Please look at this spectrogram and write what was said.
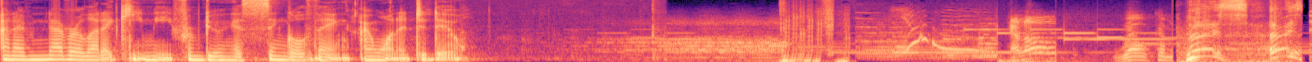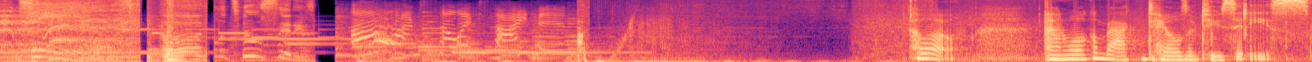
and I've never let it keep me from doing a single thing I wanted to do. Hello? Welcome. This is of the two cities. Oh, I'm so excited. Hello, and welcome back to Tales of Two Cities.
